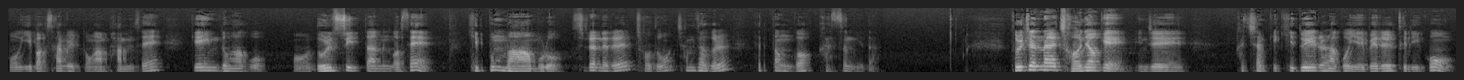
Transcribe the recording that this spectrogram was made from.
어, 2박 3일 동안 밤새 게임도 하고 어, 놀 수 있다는 것에 기쁜 마음으로 수련회를 저도 참석을 했던 것 같습니다. 둘째 날 저녁에 이제 같이 함께 기도회를 하고 예배를 드리고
